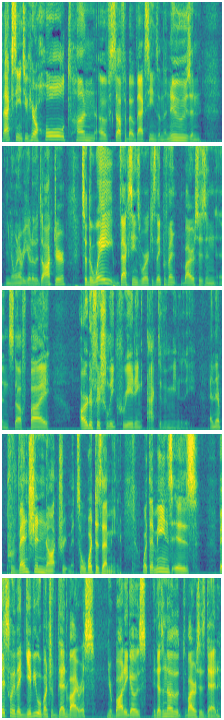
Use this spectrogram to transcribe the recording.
Vaccines. You hear a whole ton of stuff about vaccines on the news and you know whenever you go to the doctor. So the way vaccines work is they prevent viruses and, and stuff by artificially creating active immunity. And they're prevention, not treatment. So what does that mean? What that means is basically they give you a bunch of dead virus. Your body goes, it doesn't know that the virus is dead.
